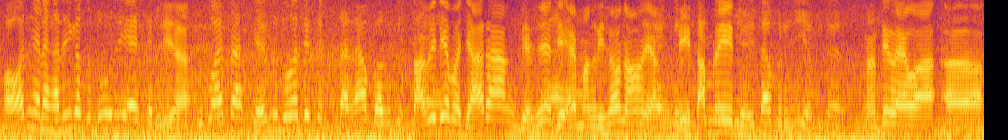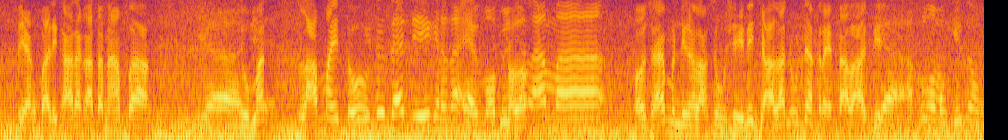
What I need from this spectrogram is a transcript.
Kawan kadang-kadang juga ke Duri, eh ke Duri. Iya. Duku atas, kayak kedua dia ke Tanah Abang. terus Tapi ke- dia mah jarang. Biasanya di Ya. emang di sono Ya, yang itu di. Tamrin. Iya, di Tamrin iya benar. Nanti lewat eh, yang balik arah ke Tanah Abang. Iya. Cuma dia- lama itu. itu tadi karena ya mobilnya Kalau- lama. Oh, saya mendingan langsung ke sini jalan udah kereta lagi. Ya, aku ngomong gitu sama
